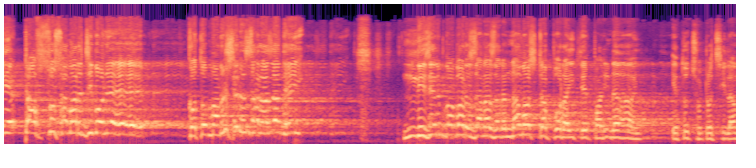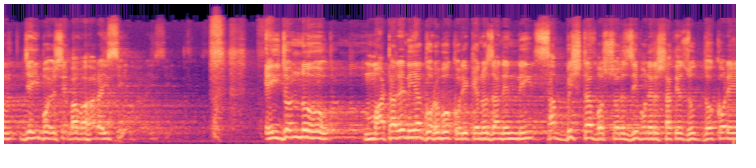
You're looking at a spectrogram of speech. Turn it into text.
এই একটা আফসোস আমার জীবনে, কত মানুষের জানাজা দেই, নিজের বাবার জানাজার নামাজটা পড়াইতে পারি নাই। এত ছোট ছিলাম, যেই বয়সে বাবা হারাইছি। এই জন্য মাটারে নিয়ে গর্ব করি, কেন জানেননি? ছাব্বিশটা বছর জীবনের সাথে যুদ্ধ করে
